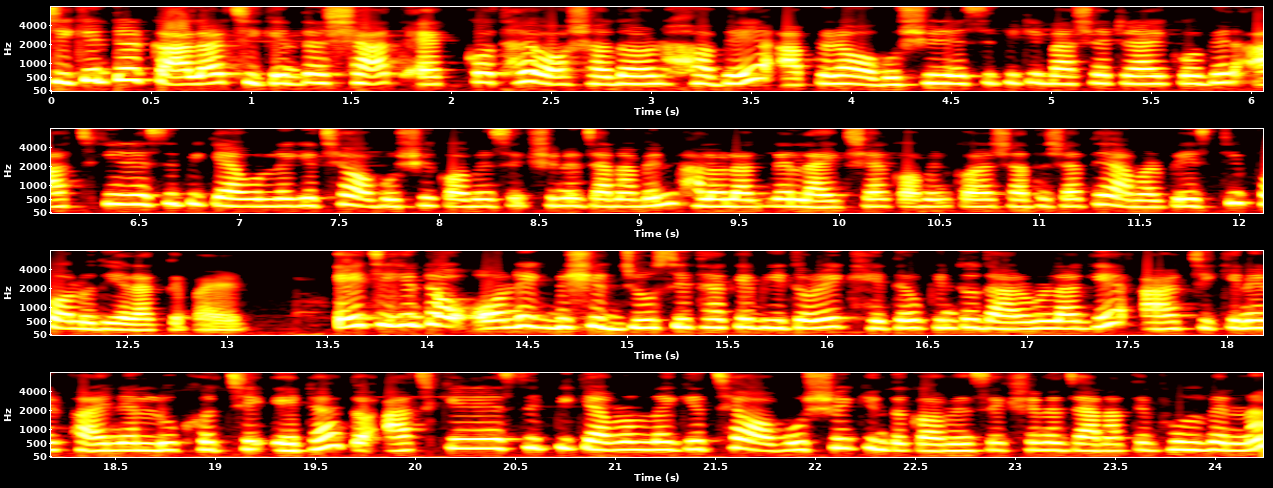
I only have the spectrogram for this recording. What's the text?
চিকেনটার কালার চিকেনটার স্বাদ এক কথায় অসাধারণ হবে। আপনারা অবশ্যই রেসিপিটি বাসায় ট্রাই করবেন। আজকের রেসিপি কেমন লেগেছে অবশ্যই কমেন্ট সেকশনে জানাবেন। ভালো লাগলে লাইক শেয়ার কমেন্ট করার সাথে সাথে আমার পেজটি ফলো দিয়ে রাখতে পারেন। এই চিকেনটা অনেক বেশি জুসি থাকে ভিতরে, খেতেও কিন্তু দারুণ লাগে। আর চিকেনের ফাইনাল লুক হচ্ছে এটা। তো আজকের রেসিপি কেমন লেগেছে অবশ্যই কিন্তু কমেন্ট সেকশনে জানাতে ভুলবেন না।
